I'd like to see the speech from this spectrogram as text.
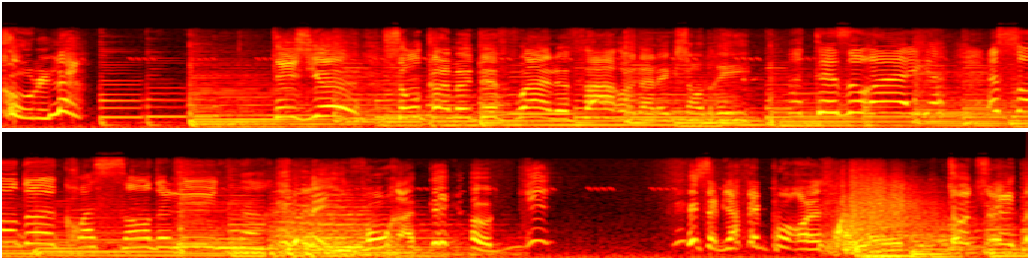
Cool Tes yeux sont comme deux fois le phare d'Alexandrie. Tes oreilles sont deux croissants de lune. Mais ils vont rater Oggy Et c'est bien fait pour eux Tout de suite,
